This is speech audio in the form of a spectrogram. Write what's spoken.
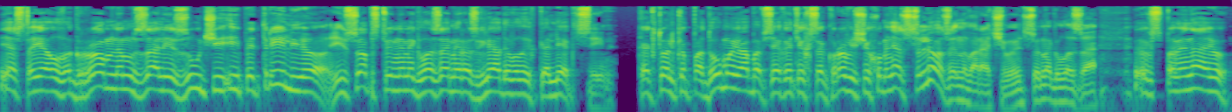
Я стоял в огромном зале Зучи и Петрильо и собственными глазами разглядывал их коллекции. Как только подумаю обо всех этих сокровищах, у меня слезы наворачиваются на глаза. Вспоминаю...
